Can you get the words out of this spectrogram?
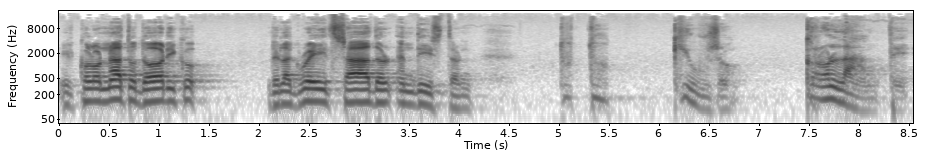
il colonnato dorico della Great Southern and Eastern, tutto chiuso, crollante.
